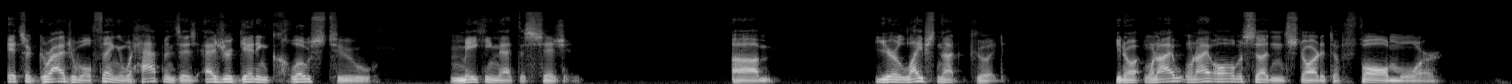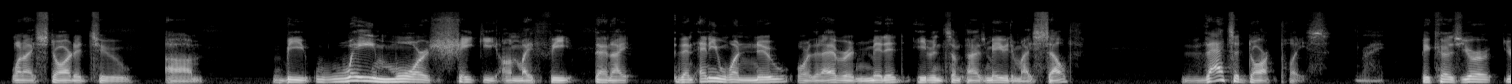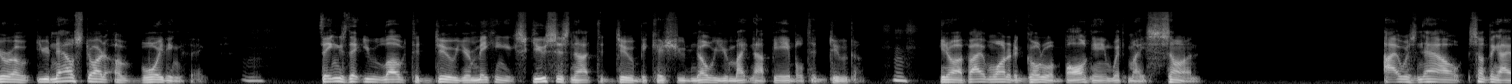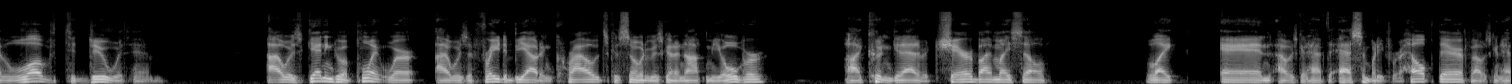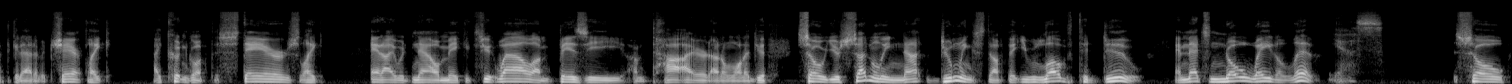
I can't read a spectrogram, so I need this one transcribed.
It's a gradual thing, and what happens is as you're getting close to making that decision, um, your life's not good. You know, when I when I all of a sudden started to fall more, when I started to um, be way more shaky on my feet than I than anyone knew or that I ever admitted, even sometimes maybe to myself, that's a dark place Right. Because you're you're a, you now start avoiding things Mm. things that you love to do you're making excuses not to do because you know you might not be able to do them Hmm. you know if i wanted to go to a ball game with my son i was now something i loved to do with him i was getting to a point where i was afraid to be out in crowds because somebody was going to knock me over i couldn't get out of a chair by myself like and I was going to have to ask somebody for help there if I was going to have to get out of a chair. Like I couldn't go up the stairs. Like, and I would now make excuse. Well, I'm busy. I'm tired. I don't want to do it. So you're suddenly not doing stuff that you love to do, and that's no way to live. Yes. So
